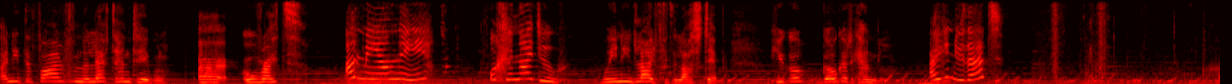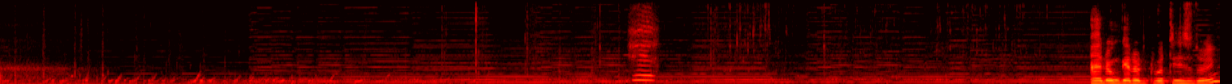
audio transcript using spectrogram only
I need the file from the left-hand table. Uh, alright. And me, and me. What can I do? We need light for the last step. Hugo, go get a candle. I can do that. Here. I don't get what he's doing,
